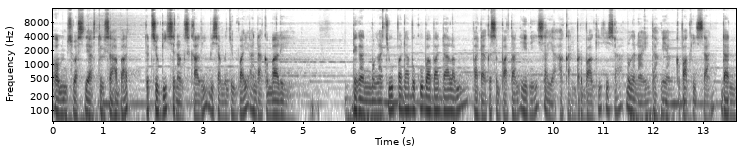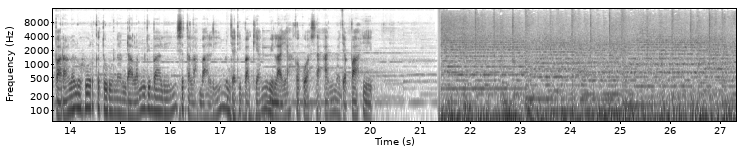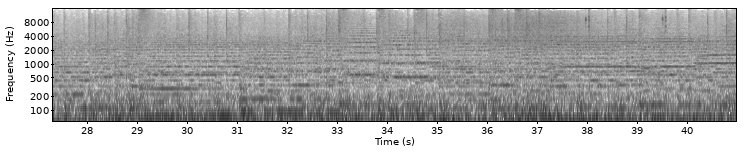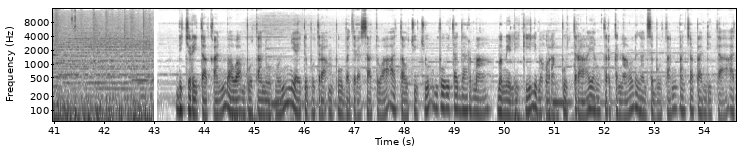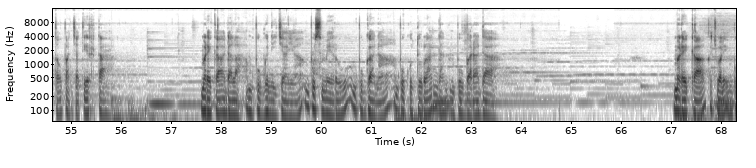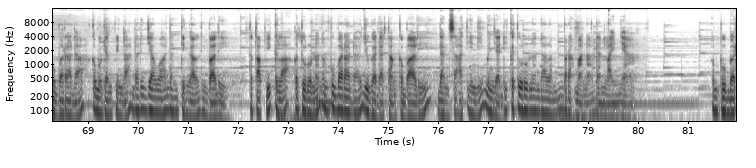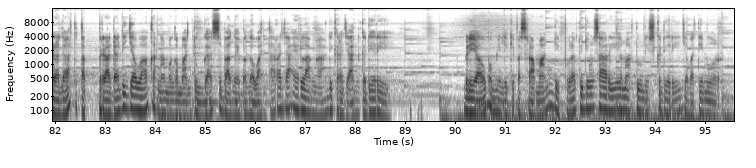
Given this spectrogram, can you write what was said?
Om Swastiastu sahabat, Tetsugi senang sekali bisa menjumpai Anda kembali. Dengan mengacu pada buku babat dalam, pada kesempatan ini saya akan berbagi kisah mengenai Dangyang Kepakisan dan para leluhur keturunan dalam di Bali setelah Bali menjadi bagian wilayah kekuasaan Majapahit. Diceritakan bahwa Empu Tanuhun, yaitu putra Empu Satwa atau cucu Empu Witadharma, memiliki lima orang putra yang terkenal dengan sebutan Pancabandita atau Pancatirta. Mereka adalah Empu Genijaya, Empu Semeru, Empu Gana, Empu Kuturan, dan Empu Barada. Mereka, kecuali Empu Barada, kemudian pindah dari Jawa dan tinggal di Bali. Tetapi kelak keturunan Empu Barada juga datang ke Bali dan saat ini menjadi keturunan dalam Brahmana dan lainnya. Empu Barada tetap berada di Jawa karena mengemban tugas sebagai Bagawanta Raja Erlangga di Kerajaan Kediri. Beliau memiliki pasraman di Pura Tujung Sari, Lemah Tulis, Kediri, Jawa Timur.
